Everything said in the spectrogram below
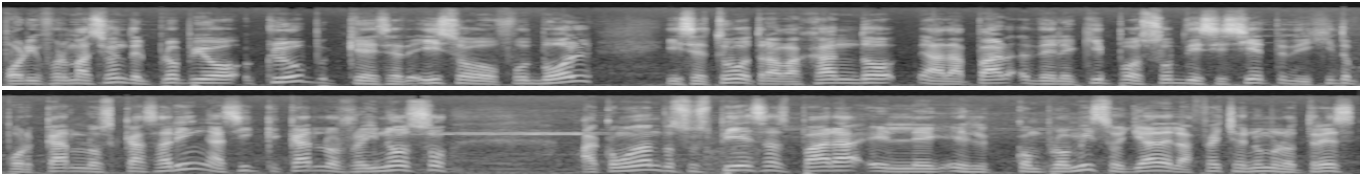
por información del propio club que se hizo fútbol y se estuvo trabajando a la par del equipo sub-17 dirigido por Carlos Casarín. Así que Carlos Reynoso acomodando sus piezas para el, compromiso ya de la fecha número 3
